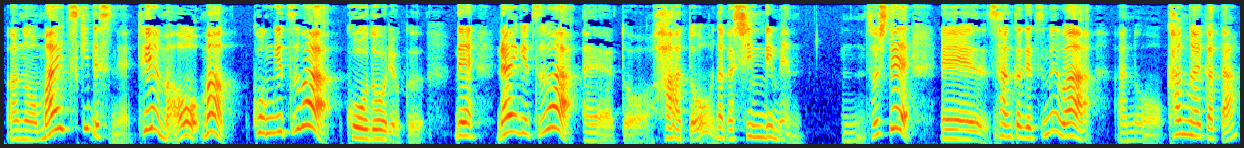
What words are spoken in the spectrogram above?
あの、毎月ですね、テーマを、まあ、今月は行動力。で、来月は、えっ、ー、と、ハート、なんか心理面。うん、そして、えー、3ヶ月目は、あの、考え方。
